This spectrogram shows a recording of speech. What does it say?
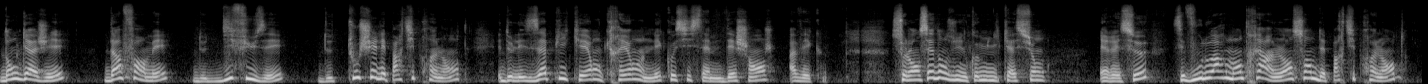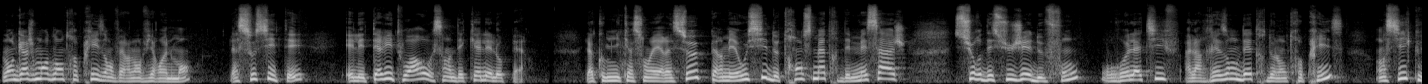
d'engager, d'informer, de diffuser, de toucher les parties prenantes et de les appliquer en créant un écosystème d'échange avec eux. Se lancer dans une communication RSE, c'est vouloir montrer à l'ensemble des parties prenantes l'engagement de l'entreprise envers l'environnement, la société et les territoires au sein desquels elle opère. La communication RSE permet aussi de transmettre des messages sur des sujets de fond relatifs à la raison d'être de l'entreprise, ainsi que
